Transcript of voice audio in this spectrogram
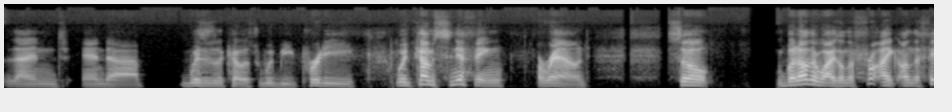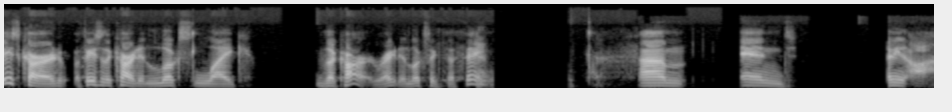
and and uh, Wizards of the Coast would be pretty would come sniffing around so, but otherwise, on the front, like on the face card, face of the card, it looks like the card, right? It looks like the thing. Um, and I mean, uh,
